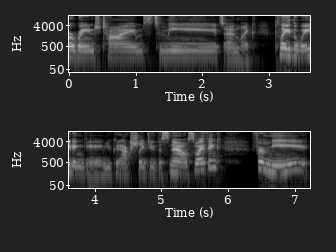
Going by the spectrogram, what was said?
arrange times to meet and like play the waiting game. You can actually do this now. So I think for me,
